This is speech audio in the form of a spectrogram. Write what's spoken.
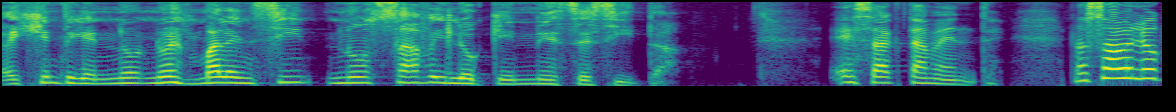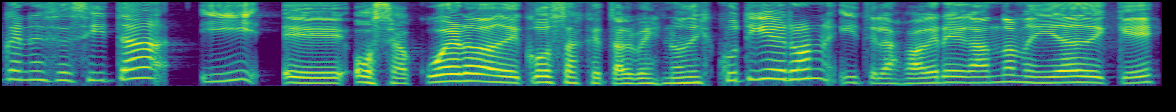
hay gente que no, no es mala en sí, no sabe lo que necesita. Exactamente. No sabe lo que necesita y eh, o se acuerda de cosas que tal vez no discutieron y te las va agregando a medida de que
